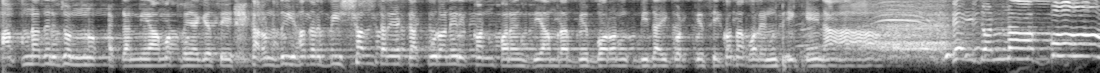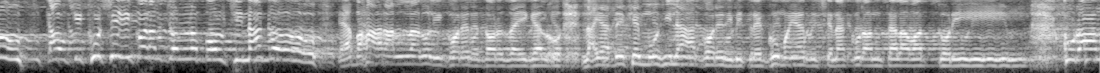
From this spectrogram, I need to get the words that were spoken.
আপনাদের জন্য একটা নিয়ামত হয়ে গেছে। কারণ দুই হাজার বিশ সালটারে একটা কোরআনের কনফারেন্স দিয়ে আমরা বরণ বিদায় করতেছি। কথা বলেন ঠিক না? এই জন্য আব্বু, কাউকে খুশি করার জন্য বলছি না গো। এবার আল্লাহর ওলি ঘরের দরজায় গেল। যাইয়া দেখে মহিলা ঘরের ভিতরে ঘুমাইয়া রইছে না। কোরআন তেলাওয়াত করি। কোরআন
